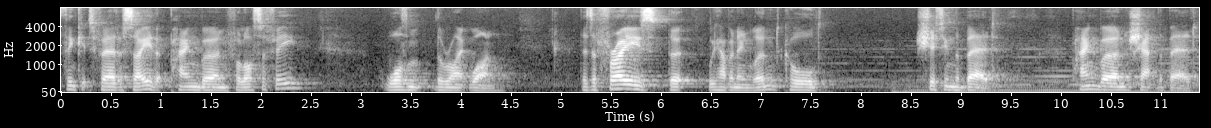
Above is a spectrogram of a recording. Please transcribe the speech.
think it's fair to say that Pangburn philosophy wasn't the right one. There's a phrase that we have in England called shitting the bed. Pangburn shat the bed.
